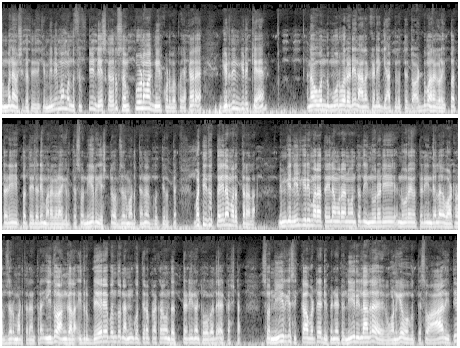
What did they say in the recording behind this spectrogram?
ತುಂಬಾ ಅವಶ್ಯಕತೆ ಇದಕ್ಕೆ ಮಿನಿಮಮ್ ಒಂದು ಫಿಫ್ಟೀನ್ ಡೇಸ್ಗಾದರೂ ಸಂಪೂರ್ಣವಾಗಿ ನೀರು ಕೊಡಬೇಕು. ಯಾಕಂದರೆ ಗಿಡದಿಂದ ಗಿಡಕ್ಕೆ ನಾವು ಒಂದು ಮೂರುವರೆ ಅಡಿ, ನಾಲ್ಕು ಅಡಿ ಗ್ಯಾಪ್ ಇರುತ್ತೆ. ದೊಡ್ಡ ಮರಗಳು, ಇಪ್ಪತ್ತಡಿ, ಇಪ್ಪತ್ತೈದು ಅಡಿ ಮರಗಳಾಗಿರುತ್ತೆ. ಸೊ ನೀರು ಎಷ್ಟು ಅಬ್ಸರ್ವ್ ಮಾಡುತ್ತೆ ಅನ್ನೋದು ಗೊತ್ತಿರುತ್ತೆ. ಬಟ್ ಇದು ತೈಲ ಮರದ ಥರ ಅಲ್ಲ. ನಿಮಗೆ ನೀಲಗಿರಿ ಮರ, ತೈಲ ಮರ ಅನ್ನುವಂಥದ್ದು ಇನ್ನೂರಡಿ ನೂರೈವತ್ತು ಅಡಿಯಿಂದೆಲ್ಲ ವಾಟರ್ ಅಬ್ಸರ್ವ್ ಮಾಡ್ತಾರೆ ಅಂತಾರೆ. ಇದು ಹಂಗಲ್ಲ. ಇದ್ರ ಬೇರೆ ಬಂದು ನನಗೆ ಗೊತ್ತಿರೋ ಪ್ರಕಾರ ಒಂದು ಹತ್ತು ಅಡಿ ಗಂಟೆ ಹೋಗೋದೇ ಕಷ್ಟ. ಸೊ ನೀರಿಗೆ ಸಿಕ್ಕಾಬಟ್ಟೆ ಡಿಪೆಂಡೆಂಟ್ ನೀರಿಲ್ಲ ಅಂದರೆ ಒಣಗೆ ಹೋಗುತ್ತೆ. ಸೊ ಆ ರೀತಿ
